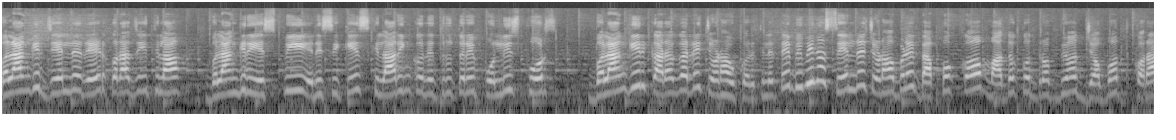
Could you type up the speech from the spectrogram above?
বলাঙ্গীর জেলে রেড করা বলাঙ্গীর এসপি ঋষিকেশ খিলারি নেতৃত্বের পুলিশ ফোর্স বলাঙ্গীর কারাগারে চড়াও করে বিভিন্ন সেল্রে চড়াও বেড়ে ব্যাপক মাদক দ্রব্য জবত করা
